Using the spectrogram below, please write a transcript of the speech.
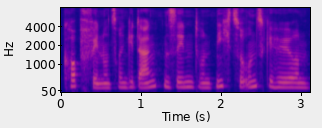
Kopf, in unseren Gedanken sind und nicht zu uns gehören,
